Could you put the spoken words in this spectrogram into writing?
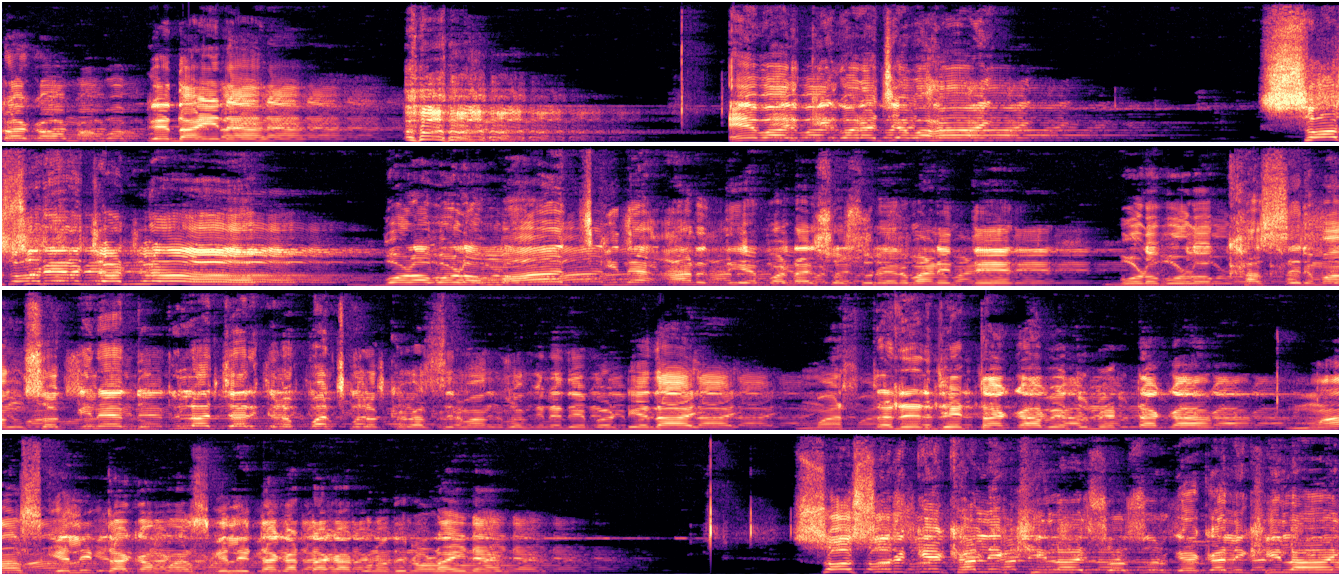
টাকাও মা বাপকে দেয় না। এবার কি করেছে ভাই? শ্বশুরের জন্য বড় বড় মাছ কিনে আর দিয়ে পাঠায় শ্বশুরের বাড়িতে। বড় বড় খাসির মাংস কিনে, দু কিলো, চার কিলো, পাঁচ কিলো খাসির মাংস কিনে দিয়ে পাঠিয়ে দেয়। মাস্টারের যে টাকা, বেতনের টাকা, মাস গেলি টাকা, মাস গেলি টাকা টাকা কোনোদিন ওড়াই না। শ্বশুরকে খালি খিলায়, শ্বশুরকে খালি খিলায়।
